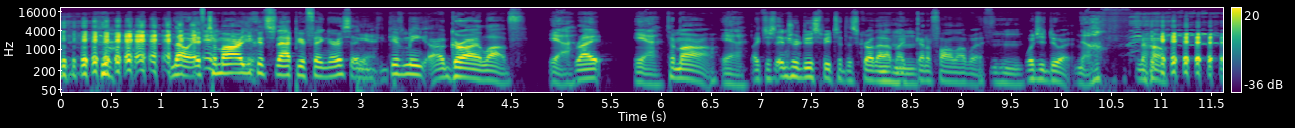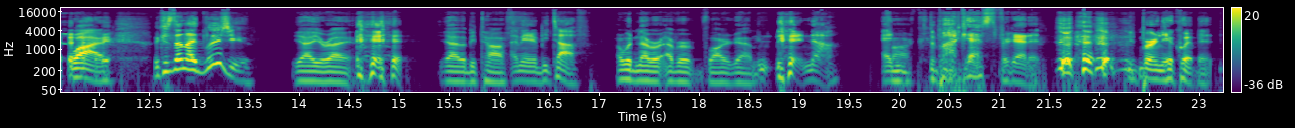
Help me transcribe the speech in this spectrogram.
no, if tomorrow you could snap your fingers and Yeah. give me a girl I love, Yeah. right? Yeah. Tomorrow. Yeah. Like just introduce me to this girl that I'm like mm-hmm. gonna fall in love with. Mm-hmm. Would you do it? No. No. Why? because then I'd lose you. Yeah, you're right. Yeah, that'd be tough. I mean, it'd be tough. I would never ever vlog again. no. And Fuck. the podcast, forget it. You'd burn the equipment.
